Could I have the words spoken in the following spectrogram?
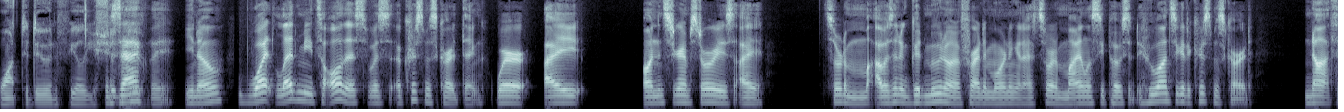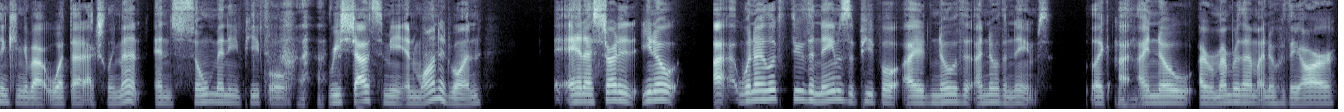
want to do and feel you should do. Exactly. You know, what led me to all this was a Christmas card thing where I, on Instagram stories, I sort of, I was in a good mood on a Friday morning and I sort of mindlessly posted, Who wants to get a Christmas card? Not thinking about what that actually meant. And so many people reached out to me and wanted one. And I started, you know, I, when I looked through the names of people, I know that I know the names. Like Mhm. I, I know, I remember them. I know who they are,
